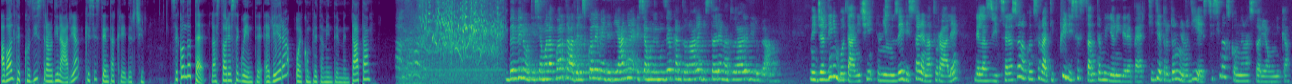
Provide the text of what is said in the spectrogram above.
a volte così straordinaria che si stenta a crederci. Secondo te la storia seguente è vera o è completamente inventata? Benvenuti, siamo la quarta A delle scuole medie di Agna e siamo nel Museo Cantonale di Storia Naturale di Lugano. Nei giardini botanici e nei musei di storia naturale della Svizzera sono conservati più di 60 milioni di reperti, dietro ad ognuno di essi si nasconde una storia unica,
